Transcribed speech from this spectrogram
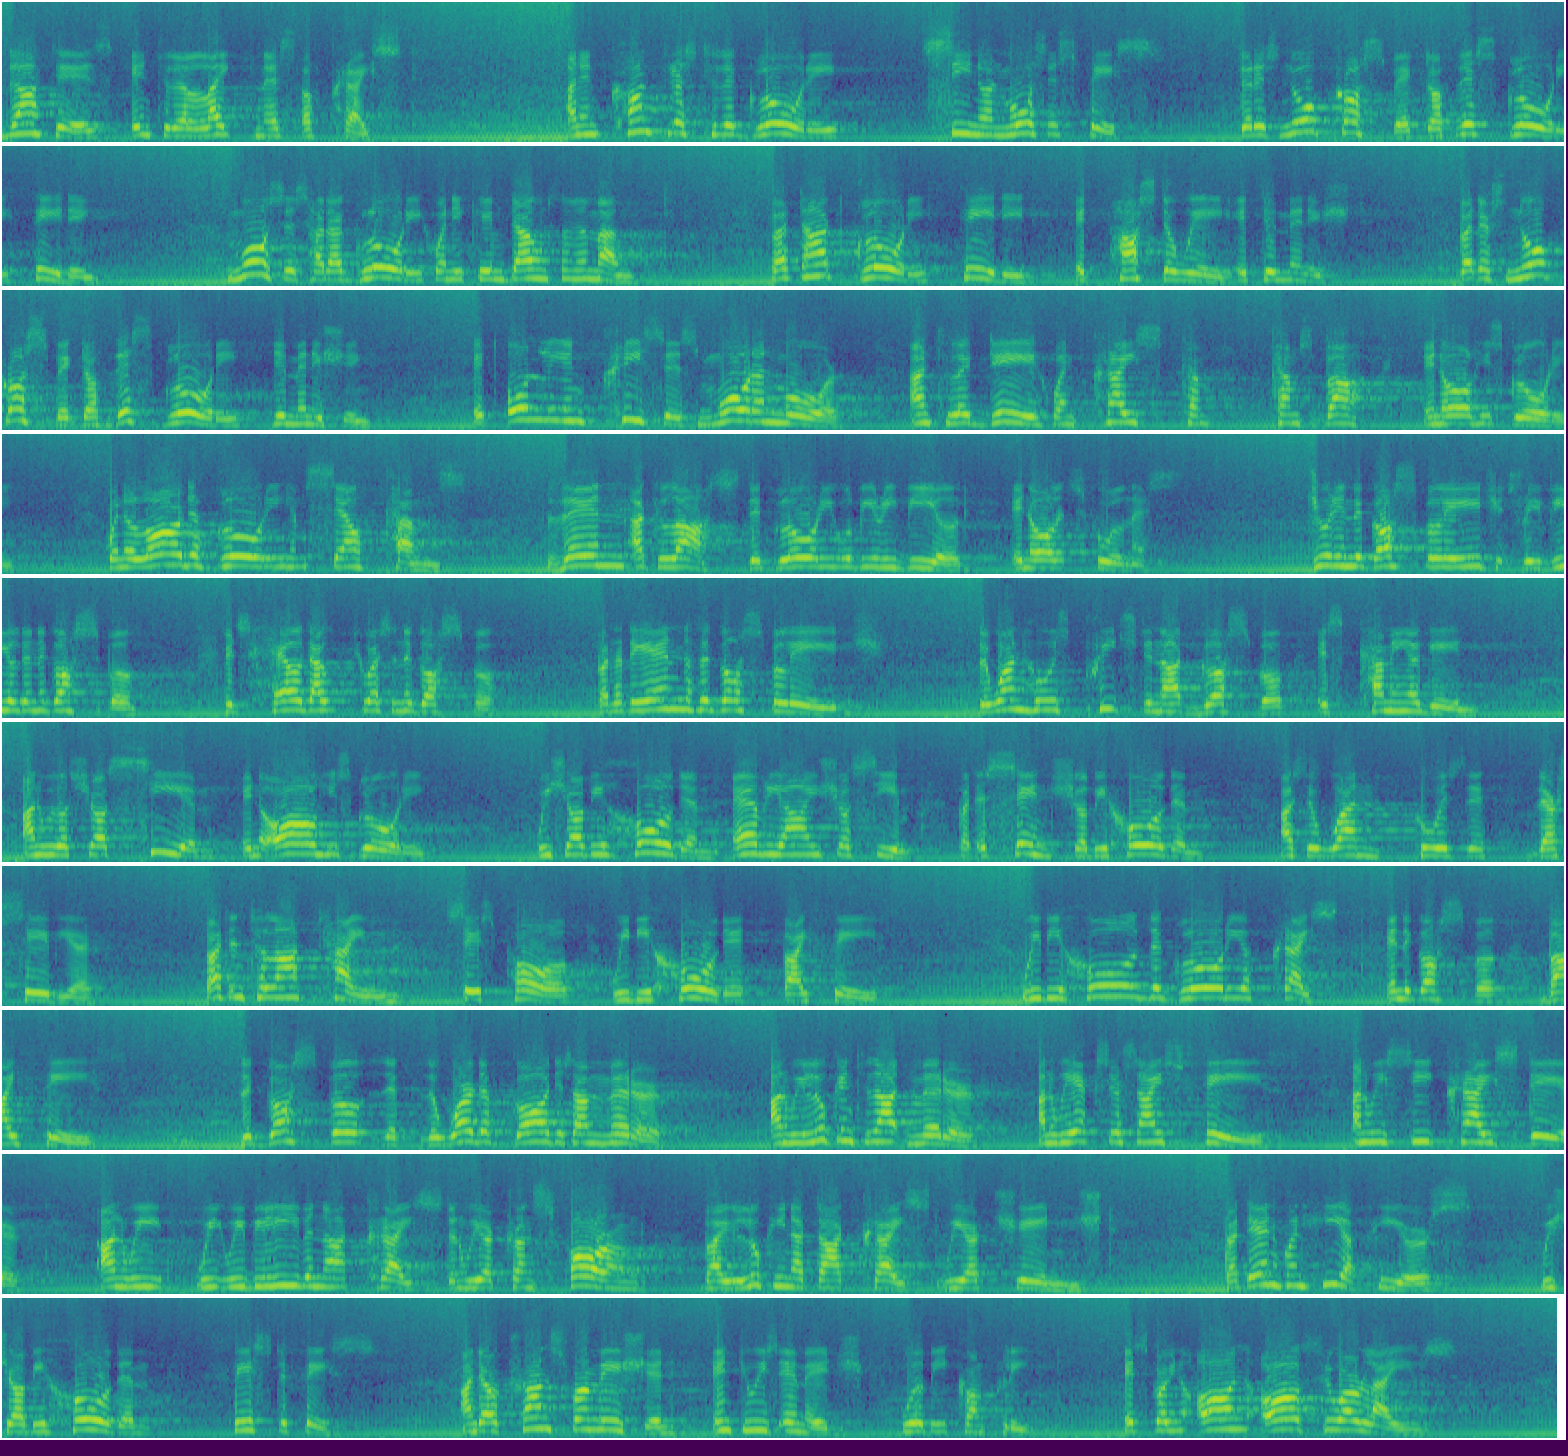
That is, into the likeness of Christ. And in contrast to the glory seen on Moses' face, there is no prospect of this glory fading. Moses had a glory when he came down from the mount, but that glory faded, it passed away, it diminished. But there's no prospect of this glory diminishing. It only increases more and more until a day when Christ com- comes back in all his glory. When the Lord of glory himself comes, then at last the glory will be revealed in all its fullness. During the gospel age, it's revealed in the gospel. It's held out to us in the gospel. But at the end of the gospel age, the one who is preached in that gospel is coming again. And we shall see him in all his glory. We shall behold him. Every eye shall see him but the saints shall behold him as the one who is the, their Savior. But until that time, says Paul, we behold it by faith. We behold the glory of Christ in the gospel by faith. The gospel, the, the word of God is a mirror. And we look into that mirror and we exercise faith and we see Christ there and we, we, we believe in that Christ and we are transformed by looking at that Christ. We are changed. But then when he appears, we shall behold him face to face. And our transformation into his image will be complete. It's going on all through our lives.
